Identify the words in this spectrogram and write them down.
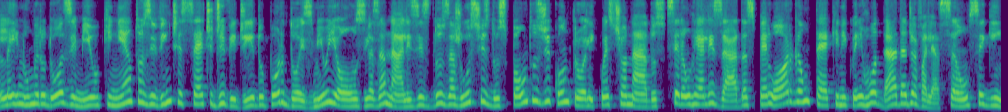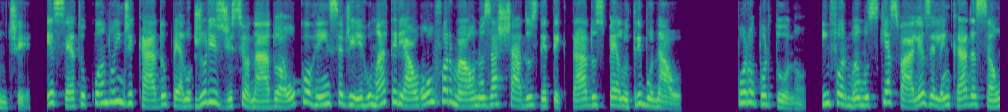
Lei número 12.527 dividido por 2011 As análises dos ajustes dos pontos de controle questionados serão realizadas pelo órgão técnico em rodada de avaliação seguinte, exceto quando indicado pelo jurisdicionado a ocorrência de erro material ou formal nos achados detectados pelo tribunal. Por oportuno, informamos que as falhas elencadas são,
